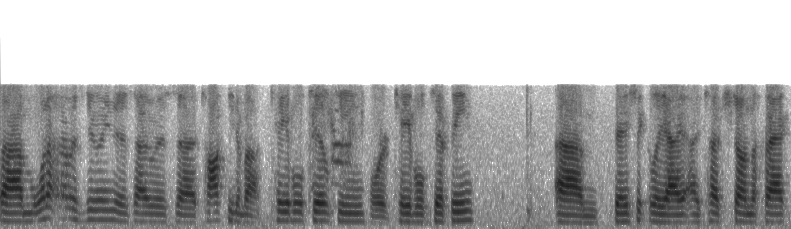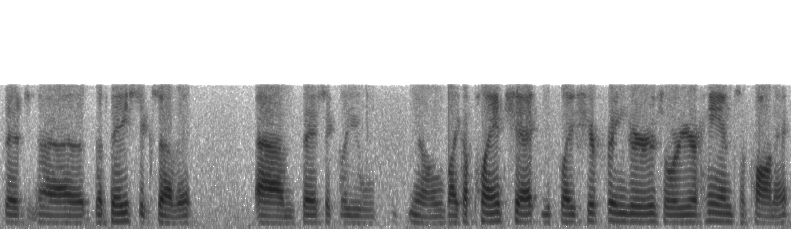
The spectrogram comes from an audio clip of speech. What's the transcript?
Um, what I was doing is I was uh, talking about table tilting or table tipping. Um, basically, I, I touched on the fact that uh, the basics of it. Um, basically, you know, like a planchette, you place your fingers or your hands upon it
